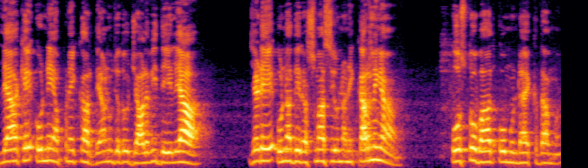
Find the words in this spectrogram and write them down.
ਲਿਆ ਕੇ ਉਹਨੇ ਆਪਣੇ ਘਰਦਿਆਂ ਨੂੰ ਜਦੋਂ ਜਲ ਵੀ ਦੇ ਲਿਆ, ਜਿਹੜੇ ਉਹਨਾਂ ਦੇ ਰਸਮਾਂ ਸੀ ਉਹਨਾਂ ਨੇ ਕਰ ਲੀਆਂ ਉਸ ਤੋਂ ਬਾਅਦ ਉਹ ਮੁੰਡਾ ਇੱਕਦਮ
